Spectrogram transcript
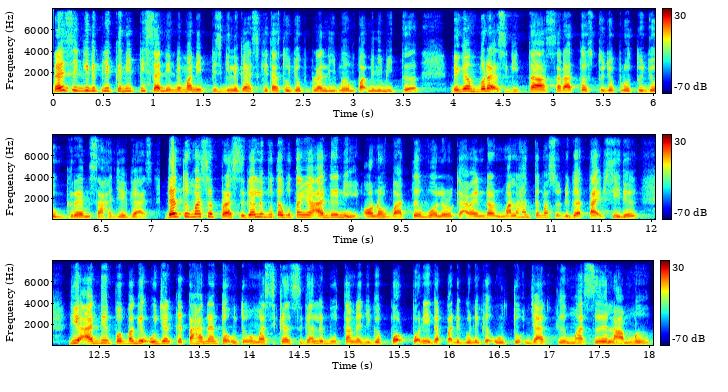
Dari segi dia punya kenipisan ni memang nipis gila guys. Kita 7.54mm dengan berat sekitar 177 gram sahaja guys. Dan tu masa press segala butang-butang yang ada ni on off button, volume rocker up and down malahan termasuk juga type C dia. Dia ada pelbagai ujian ketahanan tau untuk memastikan segala butang dan juga port-port ni dapat digunakan untuk jangka masa lama.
